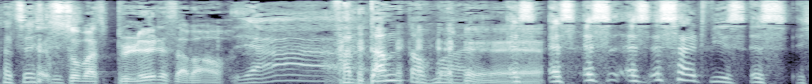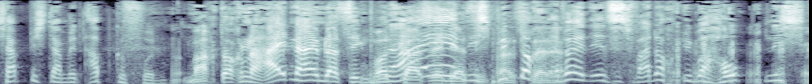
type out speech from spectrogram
Das tatsächlich. ist sowas Blödes aber auch. ja, Verdammt nochmal. es, es, es, es ist halt wie es ist. Ich habe mich damit abgefunden. Mach doch einen Heidenheim-lastigen Podcast, wenn Nein, das ich bin passt, doch, Alter. aber es war doch überhaupt nicht,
